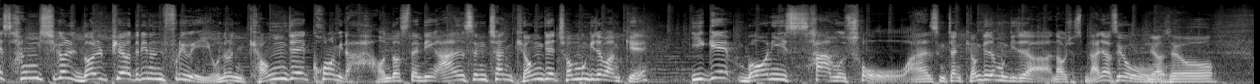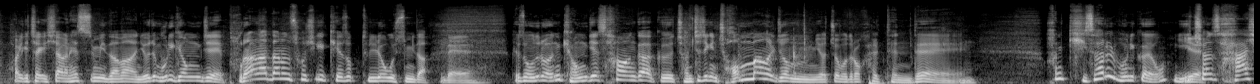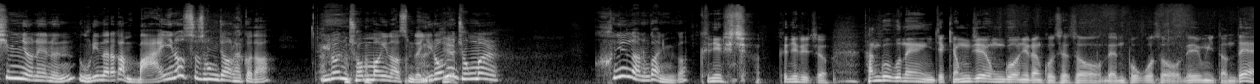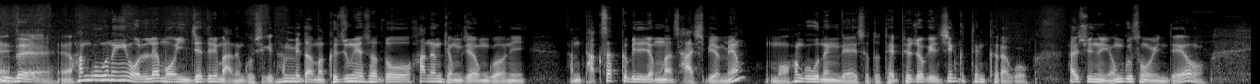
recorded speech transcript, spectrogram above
상식을 넓혀드리는 프리웨이. 오늘은 경제 코너입니다. 언더스탠딩 안승찬 경제 전문 기자와 함께 이게 머니 사무소 안승찬 경제 전문 기자 나오셨습니다. 안녕하세요. 안녕하세요. 활기차게 시작은 했습니다만 요즘 우리 경제 불안하다는 소식이 계속 들려오고 있습니다. 네. 그래서 오늘은 경제 상황과 그 전체적인 전망을 좀 여쭤보도록 할 텐데 한 기사를 보니까요. 예. 2040년에는 우리나라가 마이너스 성장을 할 거다. 이런 전망이 나왔습니다. 이러면 예. 정말 큰일 나는 거 아닙니까? 큰일이죠. 큰일이죠. 한국은행 이제 경제연구원이라는 곳에서 낸 보고서 내용이던데 네. 예, 한국은행이 원래 뭐 인재들이 많은 곳이긴 합니다만 그 중에서도 하는 경제연구원이 한 박사급 인력만 40여 명, 뭐 한국은행 내에서도 대표적인 싱크탱크라고 할 수 있는 연구소인데요.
